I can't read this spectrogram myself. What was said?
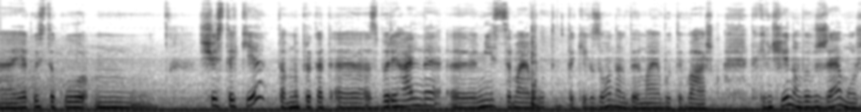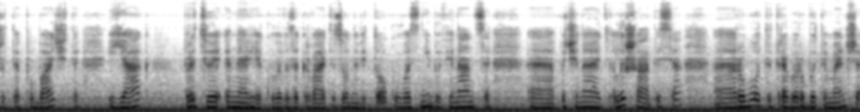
е, якусь таку щось таке, там, наприклад, е, зберігальне е, місце має бути в таких зонах, де має бути важко. Таким чином, ви вже можете побачити, як працює енергія, коли ви закриваєте зону відтоку, у вас ніби фінанси е, починають лишатися, е, роботи треба робити менше,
